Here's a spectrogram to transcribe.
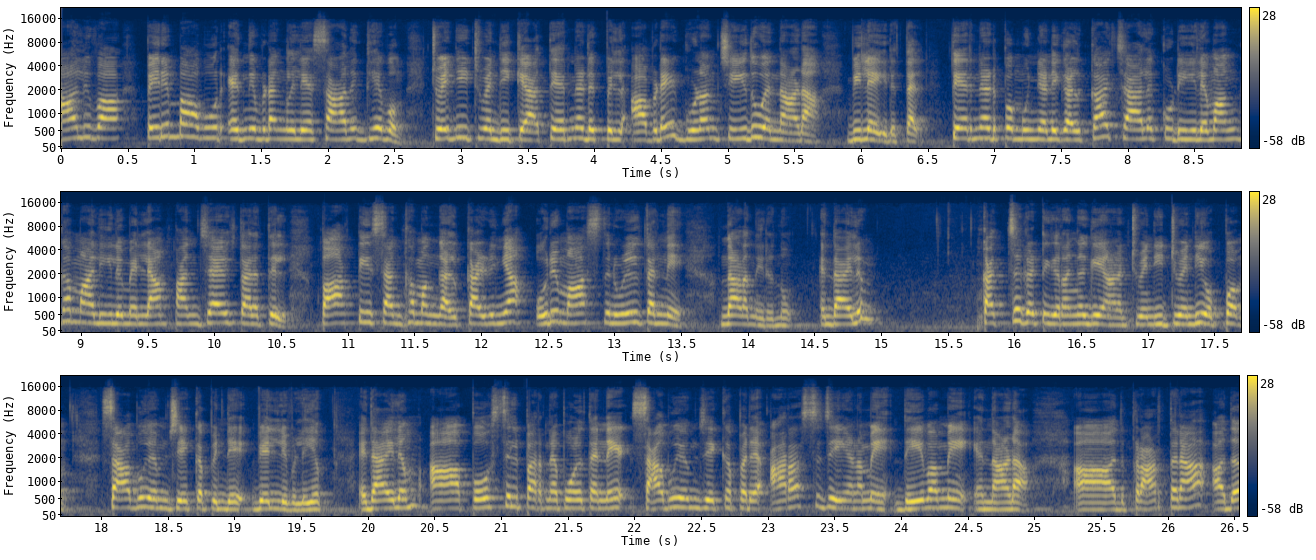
ആലുവ പെരുമ്പാവൂർ എന്നിവിടങ്ങളിലെ സാന്നിധ്യവും ട്വന്റി ട്വന്റിക്ക് തെരഞ്ഞെടുപ്പിൽ അവിടെ ഗുണം ചെയ്തു എന്നാണ് വിലയിരുത്തൽ. തെരഞ്ഞെടുപ്പ് മുന്നണികൾക്ക് ചാലക്കുടിയിലും അങ്കമാലിയിലുമെല്ലാം പഞ്ചായത്ത് തലത്തിൽ പാർട്ടി സംഗമങ്ങൾ കഴിഞ്ഞ ഒരു മാസത്തിനുള്ളിൽ തന്നെ നടന്നിരുന്നു. എന്തായാലും കച്ചകെട്ടി ഇറങ്ങുകയാണ് ട്വന്റി ട്വന്റി ഒപ്പം സാബു എം ജേക്കബിന്റെ വെല്ലുവിളിയും. ഏതായാലും ആ പോസ്റ്റിൽ പറഞ്ഞ പോലെ തന്നെ സാബു എം ജേക്കബിനെ അറസ്റ്റ് ചെയ്യണമേ ദൈവമേ എന്നാണ് അത് പ്രാർത്ഥന. അത്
